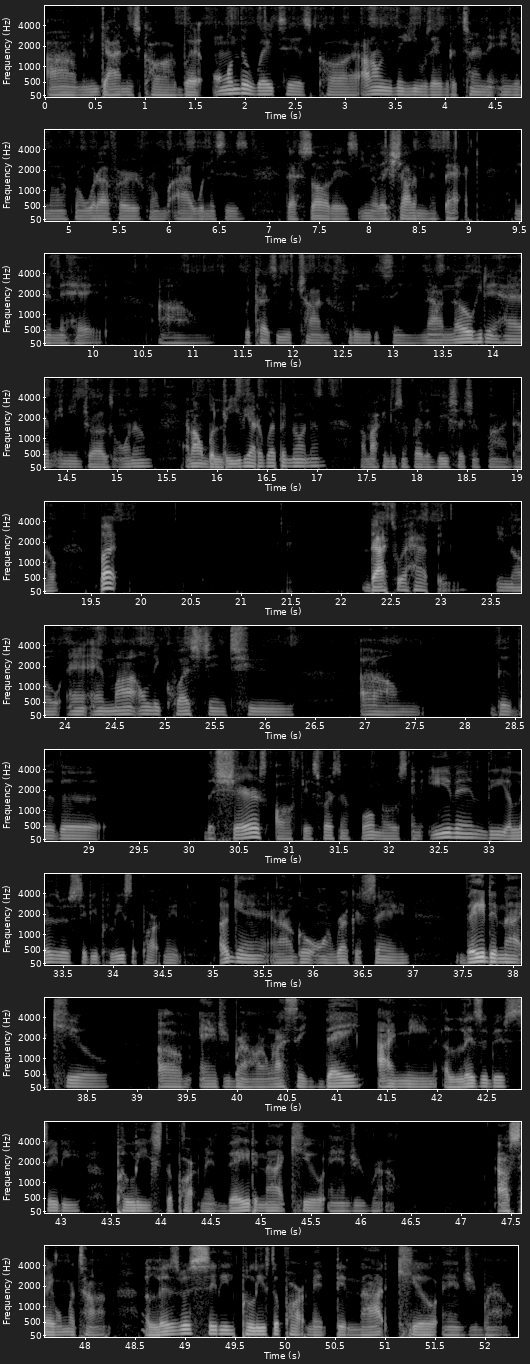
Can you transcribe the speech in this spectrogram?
Um, and he got in his car. But on the way to his car, I don't even think he was able to turn the engine on. From what I've heard from eyewitnesses that saw this, you know, they shot him in the back and in the head um, because he was trying to flee the scene. Now, no, he didn't have any drugs on him. I don't believe he had a weapon on him. Um, I can do some further research and find out. But that's what happened, you know. And and my only question to um the the the the sheriff's office first and foremost, and even the Elizabeth City Police Department again, and I'll go on record saying they did not kill um, Andrew Brown. And when I say they, I mean Elizabeth City Police Department. They did not kill Andrew Brown. I'll say one more time. Elizabeth City Police Department did not kill Andrew Brown.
